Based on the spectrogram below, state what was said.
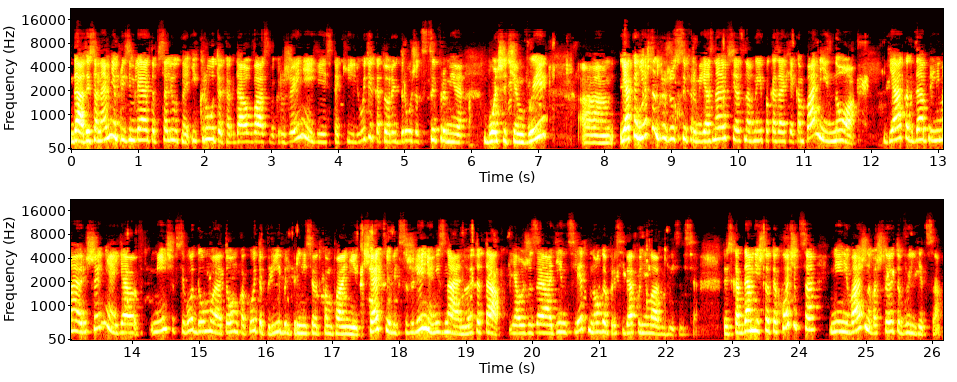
Да, то есть она меня приземляет абсолютно. И круто, когда у вас в окружении есть такие люди, которые дружат с цифрами больше, чем вы. Я, конечно, дружу с цифрами, я знаю все основные показатели компании, но я, когда принимаю решение, я меньше всего думаю о том, какую-то прибыль принесет компании. К счастью или к сожалению, не знаю, но это так. Я уже за 11 лет многое про себя поняла в бизнесе. То есть, когда мне что-то хочется, мне не важно, во что это выльется.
